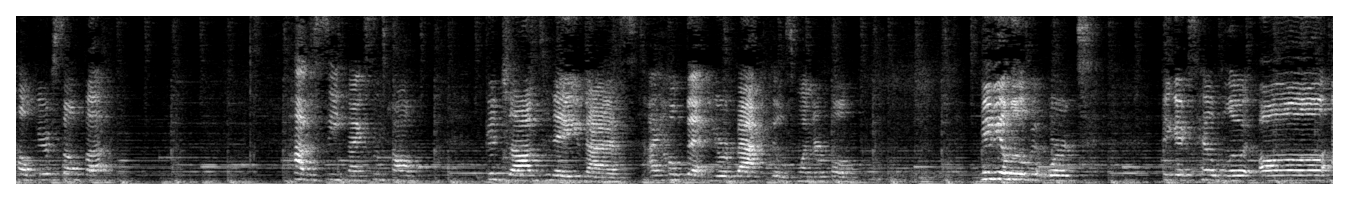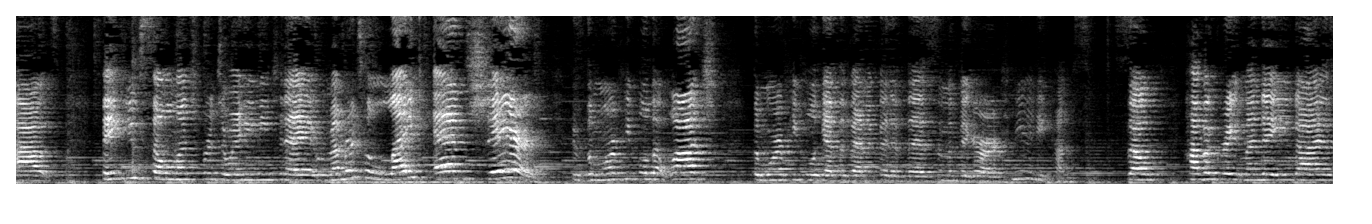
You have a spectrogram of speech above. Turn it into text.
Help yourself up. Have a seat nice and tall. Good job today, you guys. I hope that your back feels wonderful. Maybe a little bit worked. Big exhale, blow it all out. Thank you so much for joining me today. Remember to like and share, because the more people that watch, the more people get the benefit of this and the bigger our community comes. So have a great Monday, you guys,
